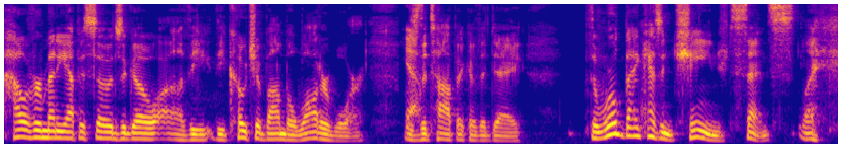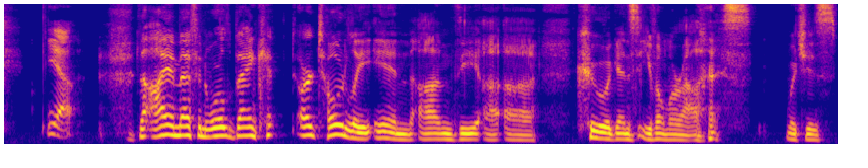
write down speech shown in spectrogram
however many episodes ago, uh, the the Cochabamba water war was Yeah. the topic of the day. The World Bank hasn't changed since. Like Yeah. the IMF and World Bank are totally in on the uh, uh, coup against Evo Morales, which is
